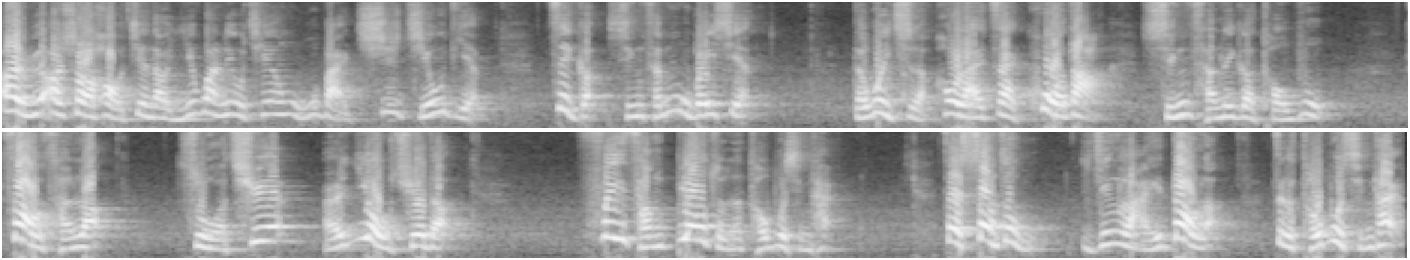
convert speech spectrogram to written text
二月二十二号见到一万六千五百七十九点，这个形成墓碑线的位置，后来再扩大形成了一个头部，造成了左缺而右缺的非常标准的头部形态。在上周五已经来到了这个头部形态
